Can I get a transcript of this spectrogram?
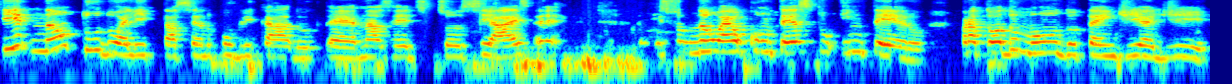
que não tudo ali que está sendo publicado é, nas redes sociais, é, isso não é o contexto inteiro. Para todo mundo tem dia de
